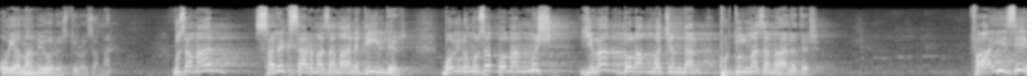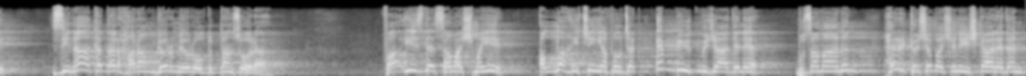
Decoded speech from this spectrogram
oyalanıyoruzdur o zaman. Bu zaman sarık sarma zamanı değildir. Boynumuza bolanmış yılan dolambacından kurtulma zamanıdır. Faizi zina kadar haram görmüyor olduktan sonra faizle savaşmayı Allah için yapılacak en büyük mücadele bu zamanın her köşe başını işgal eden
